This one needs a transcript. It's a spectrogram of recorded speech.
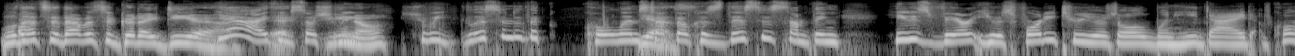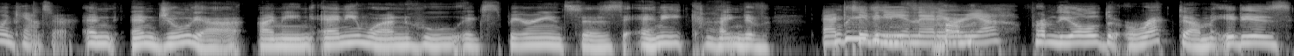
well, that's a, that was a good idea. Yeah, I think so. Uh, Should you we, know, should we listen to the colon Yes. stuff though? Because this is something he was very. He was 42 years old when he died of colon cancer. and and Julia, I mean, anyone who experiences any kind of Activity in that from- area? from the old rectum, it is,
